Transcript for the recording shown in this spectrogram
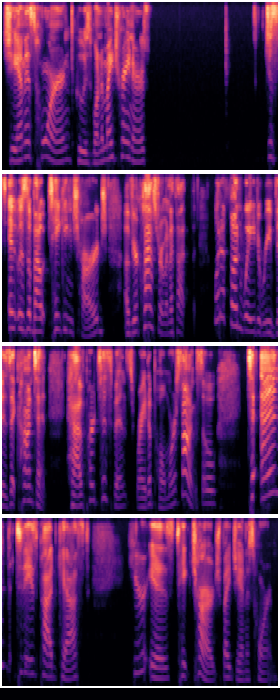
Janice Horn, who is one of my trainers, just it was about taking charge of your classroom. And I thought, what a fun way to revisit content. Have participants write a poem or a song. So, to end today's podcast, here is Take Charge by Janice Horn.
